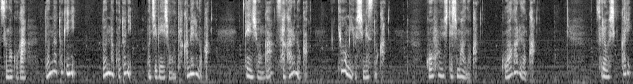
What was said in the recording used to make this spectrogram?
その子がどんな時にどんなことにモチベーションを高めるのかテンションが下がるのか興味を示すのか興奮してしまうのか怖がるのかそれをしっかり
